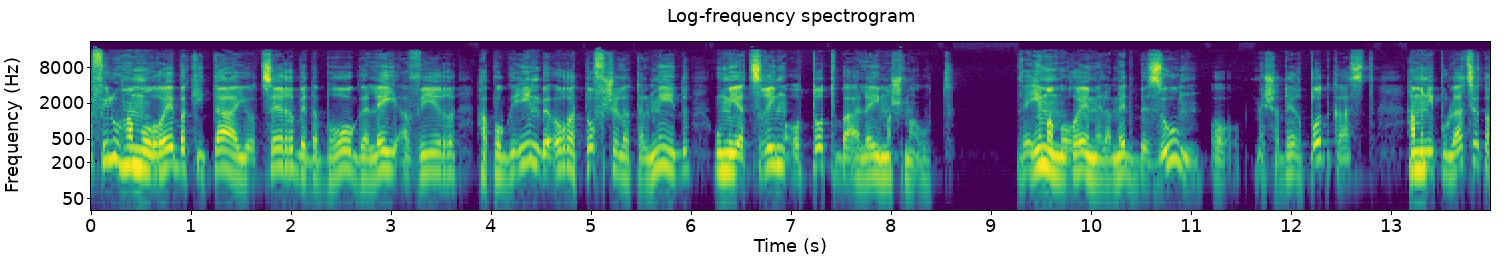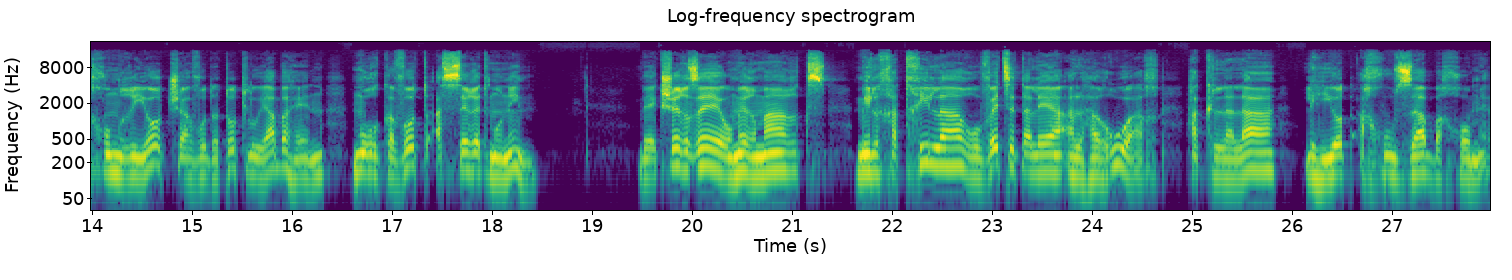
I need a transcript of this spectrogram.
אפילו המורה בכיתה יוצר בדברו גלי אוויר הפוגעים באור התוף של התלמיד ומייצרים אותות בעלי משמעות. ואם המורה מלמד בזום או משדר פודקאסט, המניפולציות החומריות שעבודתו תלויה בהן מורכבות עשרת מונים. בהקשר זה אומר מרקס, מלכתחילה רובצת עליה על הרוח הקללה להיות אחוזה בחומר.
